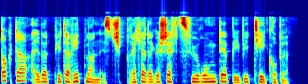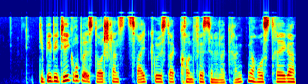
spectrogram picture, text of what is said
Dr. Albert Peter Redmann ist Sprecher der Geschäftsführung der BBT Gruppe. Die BBT-Gruppe ist Deutschlands zweitgrößter konfessioneller Krankenhausträger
